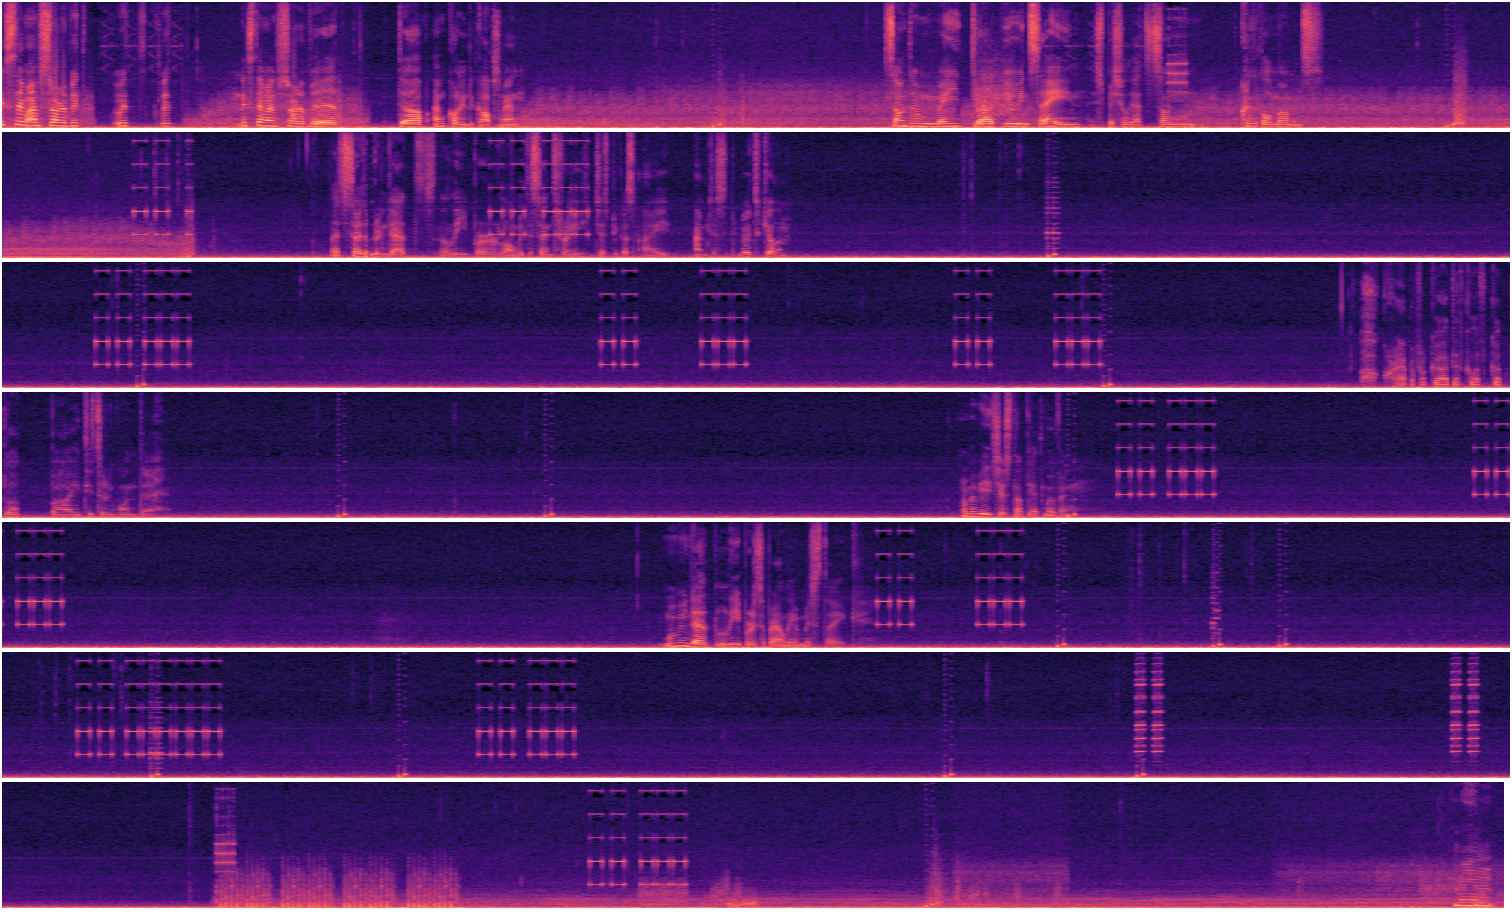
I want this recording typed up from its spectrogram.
Next time I'm started with with with next time I'm started with dub, I'm calling the cops, man. Some of them may drive you insane, especially at some critical moments. Let's try to bring that leaper along with the sentry, just because I I'm just in the mood to kill him. Oh crap, I forgot that Clef got blocked by T31 there. Or maybe it's just not yet moving. Moving that lever is apparently a mistake. Man,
